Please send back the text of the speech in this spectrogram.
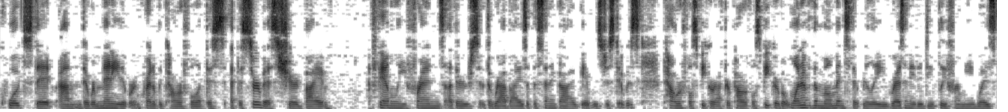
quotes that there were many that were incredibly powerful at this at the service shared by family friends others the rabbis at the synagogue it was just it was powerful speaker after powerful speaker but one of the moments that really resonated deeply for me was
